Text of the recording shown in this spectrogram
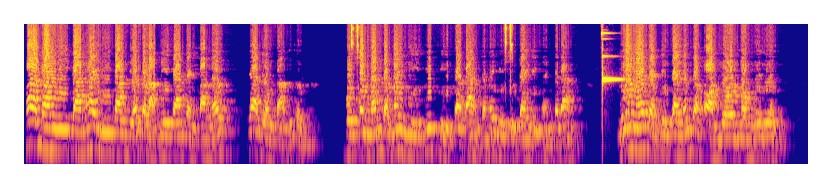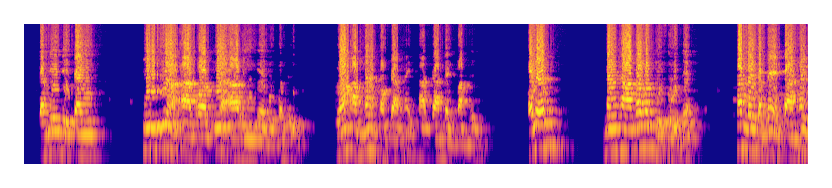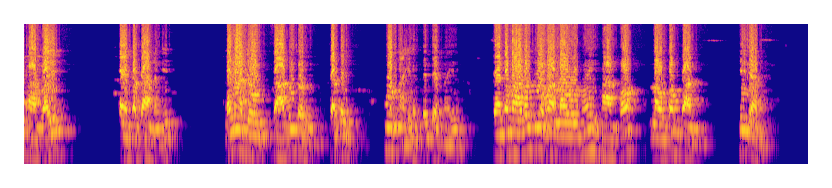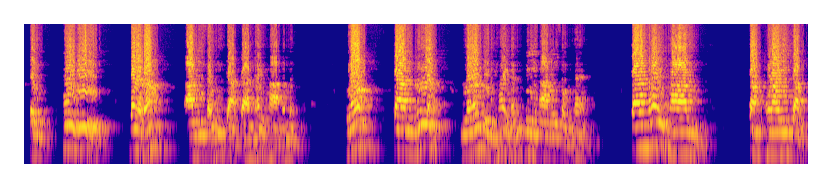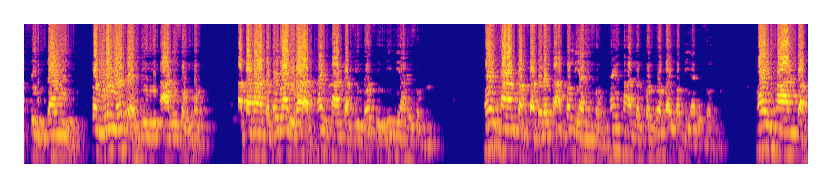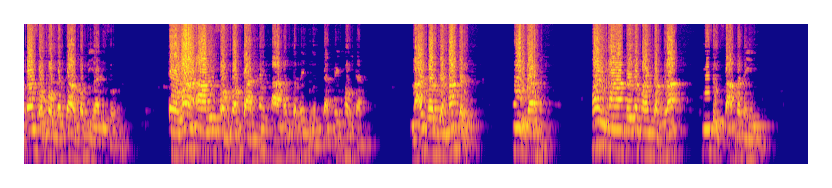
ถ้าใครมีการให้มีการเสียสละมีการแบ่งปันแล้วญาติโยมสาธุชนบุคคลนั้นจะไม่มีทิฏฐิแต่ด้านจะไม่มีจิตใจที่แข็งกระด้างล้วนแล้วแต่จิตใจนั้นจะอ่อนโยนลงเรื่อยๆจะมีจิตใจ ที่เอื้ออาทรเอื้ออารีแก่บุคคลอื่นเพราะอำนาจของการให้ทานการแบ่งปันนี่เพราะฉะนั้นในทานและวัตถุสูตรเนี่ยท่านได้จำแนกการให้ทานไว้แปดประการดังนี้ และญาติโยมสาธุชนจะเป็นพวกไหนล่ะเป็นแบบไหนล่ะแต่ตมาก็เชื่อว่าเราให้ทานเพราะเราต้องการที่จะเป็น ผู้ที่ได้รับอานิสงส์จากการให้ทานนั้นเองเพราะการเลือกแล้วจึงให้นั้นมีอานิสงส์แน่การให้ทานกับใครกับสิ่งใดก็ล้วนแล้วแต่มีอานิสงส์หมดอาตมาจะไม่ไล่ว่าให้ทานกับสิ่งโน้นสิ่งนี้มีอานิสงส์ให้ทานกับสัตว์เดรัจฉานก็มีอานิสงส์ให้ทานกับคนทั่วไปก็มีอานิสงส์ ให้ทานกับพระสงฆ์องค์เจ้าก็มีอานิสงส์แต่ว่าอานิสงส์ของการให้ทานนั้นจะไม่เหมือนกันไม่เท่ากัน หลายคนจะมักจะพูดกันให้ทานไปทำไมกับพระที่สุขสามเณร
